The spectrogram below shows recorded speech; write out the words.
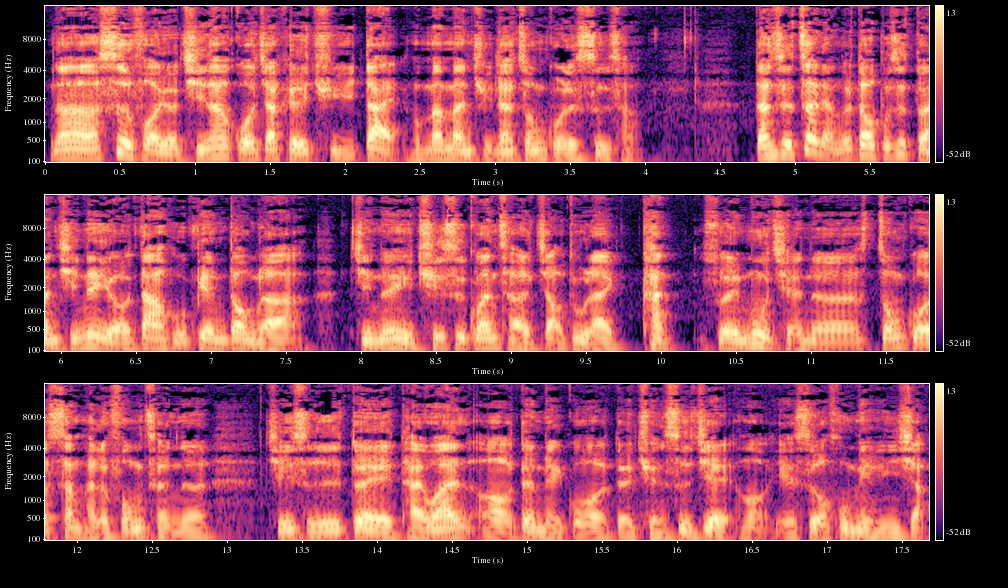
那是否有其他国家可以取代，慢慢取代中国的市场？但是这两个都不是短期内有大幅变动了，仅能以趋势观察的角度来看。所以目前呢，中国上海的封城呢。其实对台湾哦，对美国，对全世界哦，也是有负面影响。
